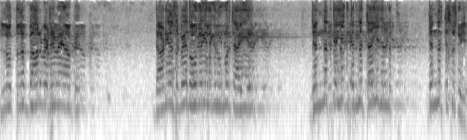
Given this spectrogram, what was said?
لوگ طلبگار بیٹھے ہوئے یہاں پہ۔ داڑیاں سفید ہو گئی، لیکن عمر چاہیے۔ جنت کہیے کہ جنت چاہیے جنت؟ جنت کس کو چاہیے؟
